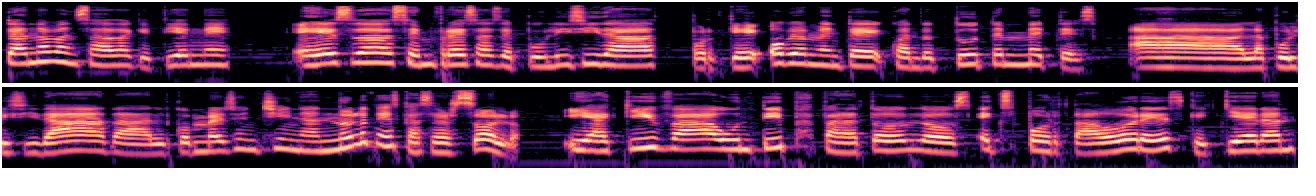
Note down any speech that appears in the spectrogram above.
tan avanzada que tiene esas empresas de publicidad, porque obviamente cuando tú te metes a la publicidad, al comercio en China, no lo tienes que hacer solo. Y aquí va un tip para todos los exportadores que quieran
